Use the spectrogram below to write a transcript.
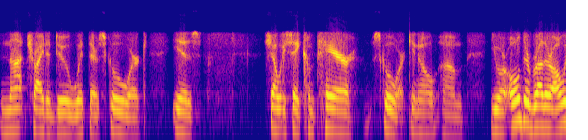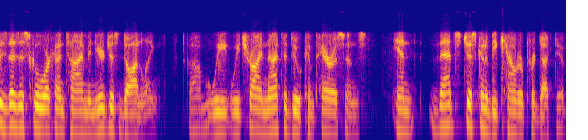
not try to do with their schoolwork is, shall we say, compare schoolwork. You know, um, your older brother always does his schoolwork on time and you're just dawdling. Um, we, we try not to do comparisons and that's just going to be counterproductive.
